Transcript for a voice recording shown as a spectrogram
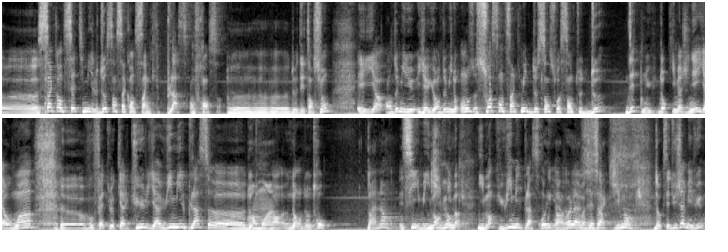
euh, 57 255 places en France euh, de détention et il y a en 2000 il y a eu en 2011 65 262 détenus. Donc imaginez, il y a au moins, euh, vous faites le calcul, il y a 8000 places euh, de En trop. moins. En- non, de trop. Non. Ah non. Si, mais il manque, manque il manque 8000 places. Oui, bah euh, voilà, c'est ça. qui manque. donc c'est du jamais vu.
